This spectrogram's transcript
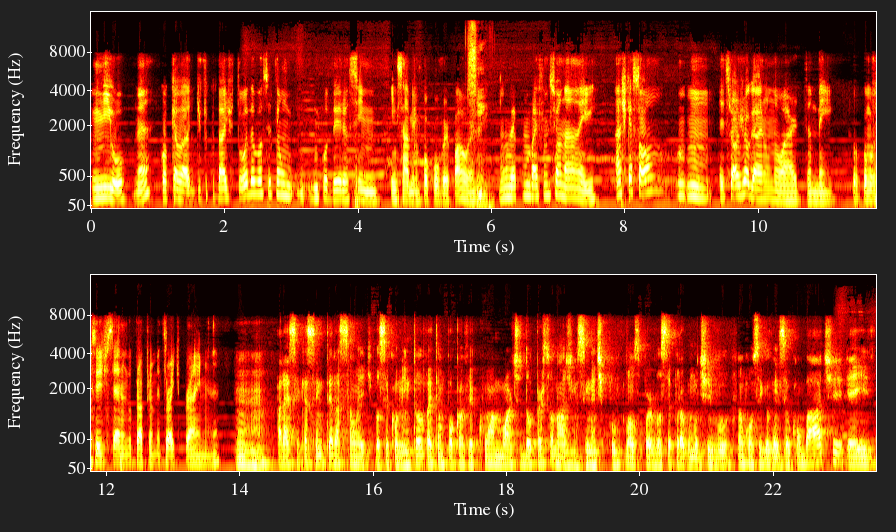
em Nioh, né? Com aquela dificuldade toda, você tem um, um poder, assim, quem sabe um pouco overpower, né? Sim. Vamos ver como vai funcionar aí. Acho que é só um. um- eles só jogaram no ar também. Como vocês disseram do próprio Metroid Prime, né? Uhum. Parece que essa interação aí que você comentou vai ter um pouco a ver com a morte do personagem, assim, né? Tipo, vamos supor, você por algum motivo não conseguiu vencer o combate, e aí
